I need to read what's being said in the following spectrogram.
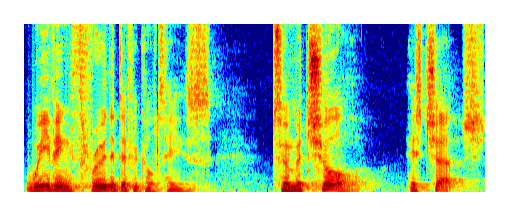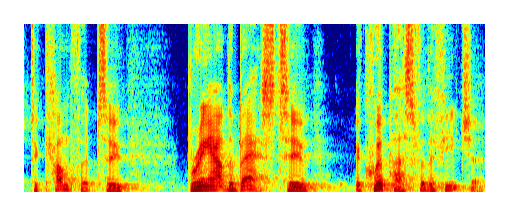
weaving through the difficulties to mature his church, to comfort, to bring out the best, to equip us for the future.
